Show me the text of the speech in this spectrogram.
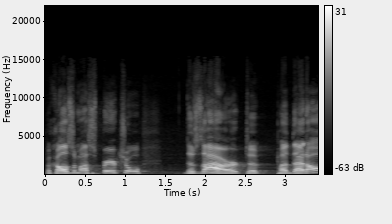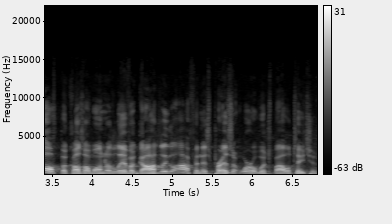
because of my spiritual desire to put that off because I want to live a godly life in this present world, which Bible teaches.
